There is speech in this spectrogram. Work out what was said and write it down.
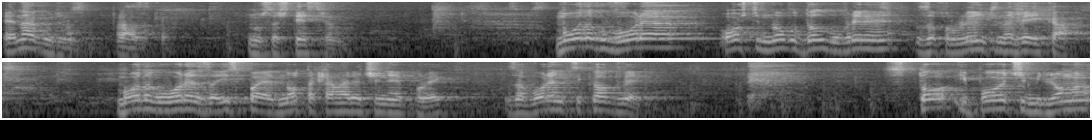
Една година разлика, но съществено. Мога да говоря още много дълго време за проблемите на ВИК. Мога да говоря за ИСПА 1, така наречения проект, за Воден цикъл 2. 100 и повече милиона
